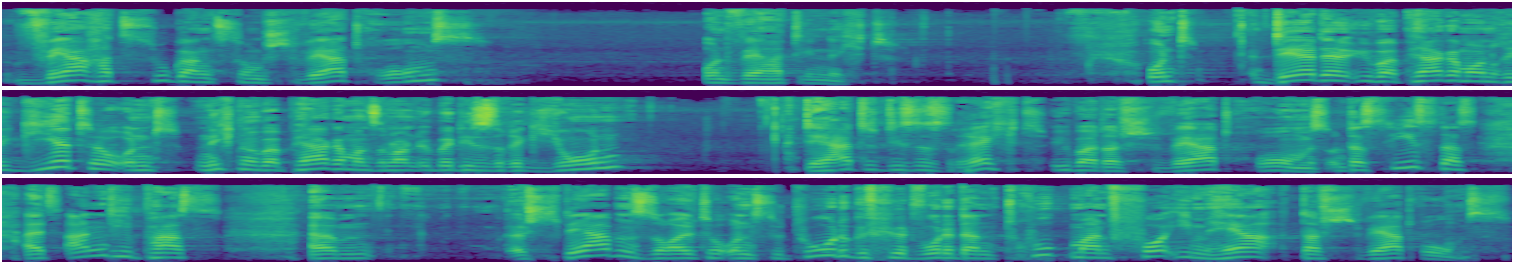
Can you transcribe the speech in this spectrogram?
wer hat Zugang zum Schwert Roms und wer hat ihn nicht. Und der, der über Pergamon regierte und nicht nur über Pergamon, sondern über diese Region, der hatte dieses Recht über das Schwert Roms. Und das hieß, dass als Antipas ähm, sterben sollte und zu Tode geführt wurde, dann trug man vor ihm her das Schwert Roms.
